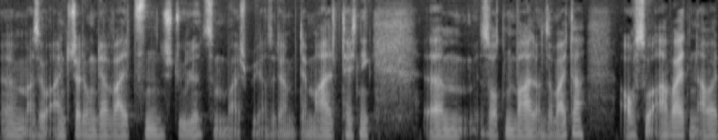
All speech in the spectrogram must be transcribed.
ähm, also Einstellung der Walzenstühle zum Beispiel, also der, der Maltechnik, ähm, Sortenwahl und so weiter, auch so arbeiten. Aber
